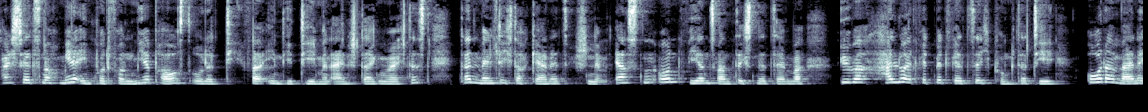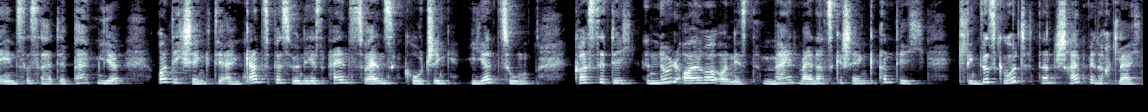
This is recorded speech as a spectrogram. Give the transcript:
Falls du jetzt noch mehr Input von mir brauchst oder tiefer in die Themen einsteigen möchtest, dann melde dich doch gerne zwischen dem 1. und 24. Dezember über hallo@mit40.at oder meiner Insta-Seite bei mir und ich schenke dir ein ganz persönliches 1 zu 1 Coaching via Zoom. Kostet dich 0 Euro und ist mein Weihnachtsgeschenk an dich. Klingt das gut? Dann schreib mir doch gleich.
